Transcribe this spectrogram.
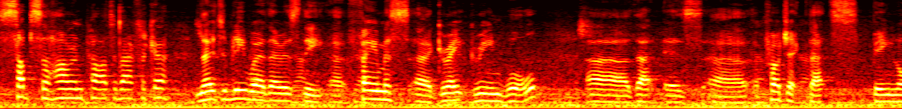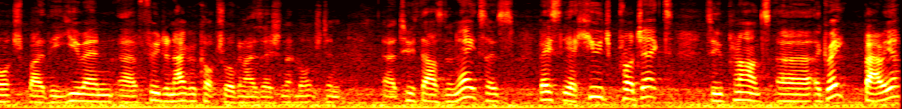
sub-Saharan part of Africa, notably where there is the uh, famous uh, Great Green Wall. Uh, that is uh, a project that's being launched by the UN Food and Agriculture Organization that launched in 2008. So it's basically a huge project to plant a great barrier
